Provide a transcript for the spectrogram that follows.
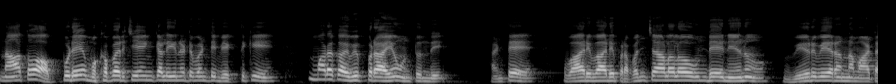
నాతో అప్పుడే ముఖపరిచయం కలిగినటువంటి వ్యక్తికి మరొక అభిప్రాయం ఉంటుంది. అంటే వారి వారి ప్రపంచాలలో ఉండే నేను వేరువేరన్నమాట.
